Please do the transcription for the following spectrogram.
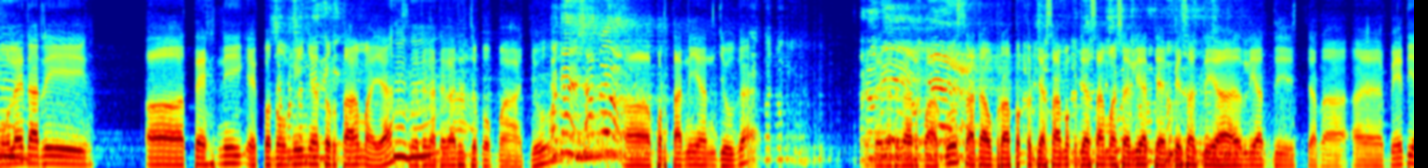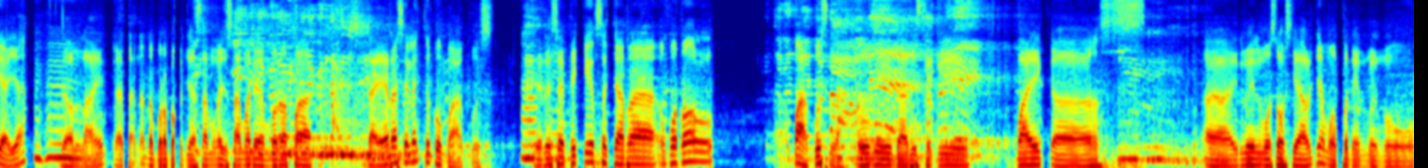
mulai dari uh, teknik ekonominya terutama ya, mm-hmm. negara-negara cukup maju, uh, pertanian juga negara-negara bagus. Ada beberapa kerjasama kerjasama saya lihat yang biasa dia lihat di secara uh, media ya, mm-hmm. di online. Kelihatan ada beberapa kerjasama kerjasama dengan beberapa daerah saya lihat cukup bagus. Okay. Jadi saya pikir secara overall uh, bagus lah Umi dari segi baik uh, uh, ilmu-ilmu sosialnya maupun ilmu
